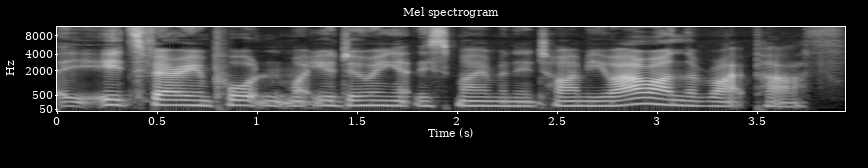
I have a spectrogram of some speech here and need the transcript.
it's very important what you're doing at this moment in time. You are on the right path.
